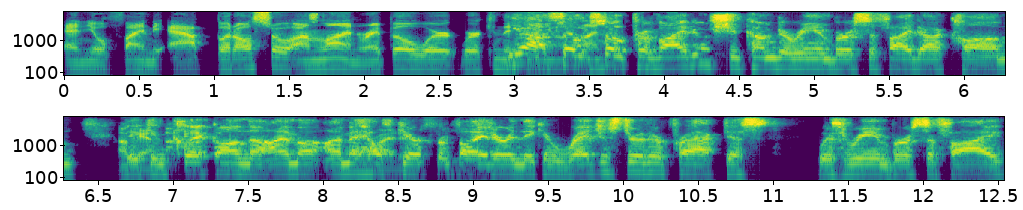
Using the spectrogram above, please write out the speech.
and you'll find the app, but also online, right, Bill? Where, where can they yeah, so, online? so providers should come to reimbursify.com. Okay. They can click on the I'm a, I'm a healthcare provider and they can register their practice with Reimbursify,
